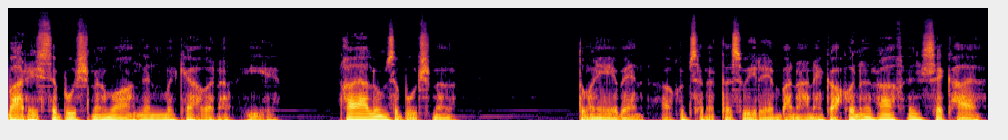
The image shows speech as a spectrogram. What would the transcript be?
बारिश से पूछना, वो आँगन में क्या बना रही है? ख्यालों से पूछना। तुम्हें ये बेनता खूबसूरत तस्वीरें बनाने का हुनर आखिर सिखाया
